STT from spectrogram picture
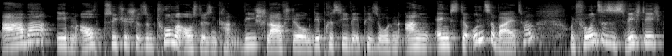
aber eben auch psychische Symptome auslösen kann, wie Schlafstörungen, depressive Episoden, Ängste und so weiter. Und für uns ist es wichtig,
